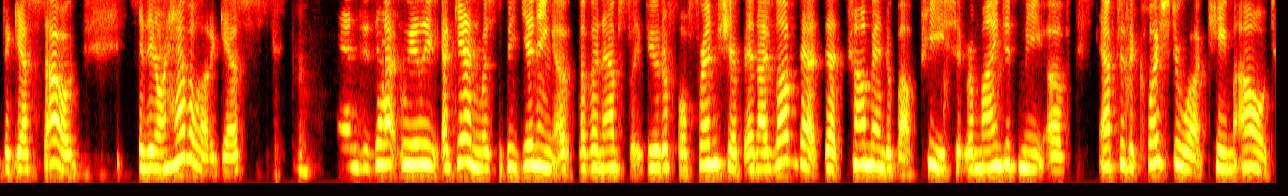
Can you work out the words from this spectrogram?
the guests out and they don't have a lot of guests and that really again was the beginning of, of, an absolutely beautiful friendship. And i love that that comment about peace. It reminded me of after the Cloister Walk came out.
